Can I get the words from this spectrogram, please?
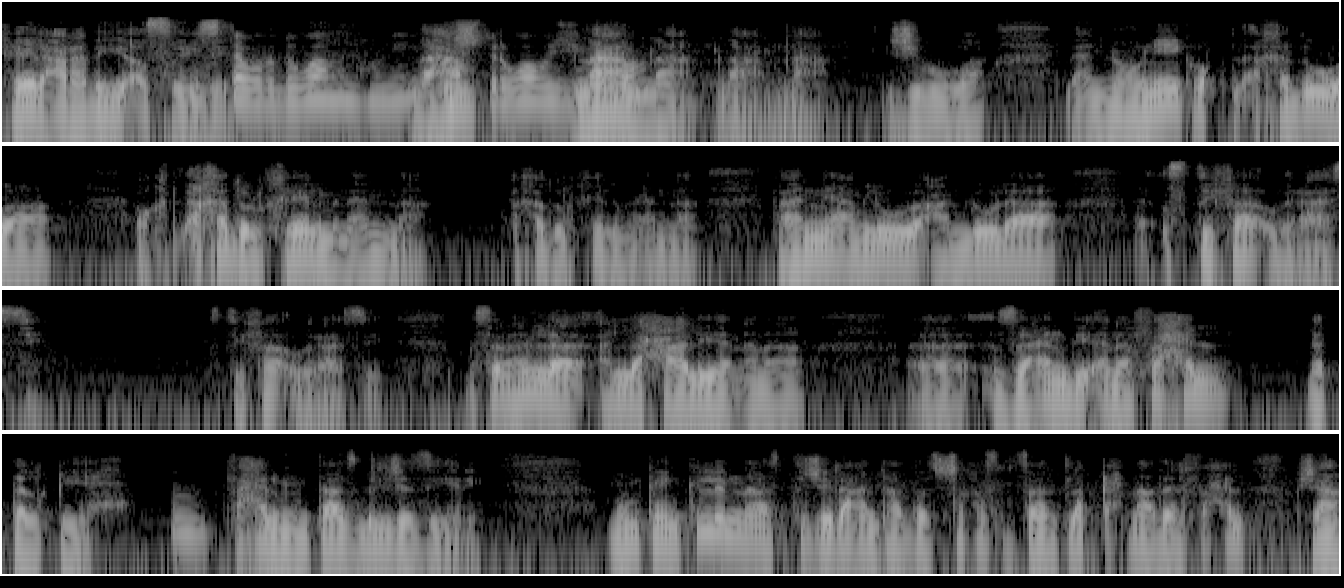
خيل عربية أصيلة. يستوردوها من هناك؟ نعم. يشتروها ويجيبوها؟ نعم نعم نعم نعم. يجيبوها. لأنه هنيك وقت اللي أخذوها وقت اللي أخذوا الخيل من عنا. أخذوا الخيل من عنا. فهن عملوا عملوا لها اصطفاء وراثي. اصطفاء وراثي. مثلا هلأ هلأ حاليا أنا آه، إذا عندي أنا فحل للتلقيح. فحل ممتاز بالجزيرة. ممكن كل الناس تجي لعند هذا الشخص مثلا تلقح هذا الفحل مشان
